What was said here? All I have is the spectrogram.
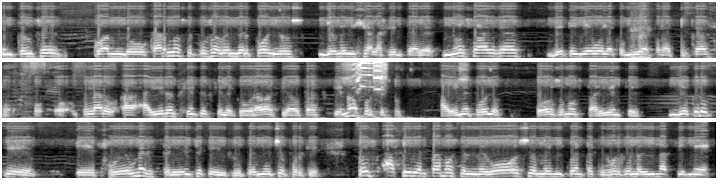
Entonces, cuando Carlos se puso a vender pollos, yo le dije a la gente, a ver, no salgas, yo te llevo la comida para tu casa. O- o, claro, a- hay unas gentes que le cobraba y a otras que no, porque pues ahí en el pueblo todos somos parientes. Yo creo que eh, fue una experiencia que disfruté mucho porque pues accidentamos el negocio, me di cuenta que Jorge Medina tiene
